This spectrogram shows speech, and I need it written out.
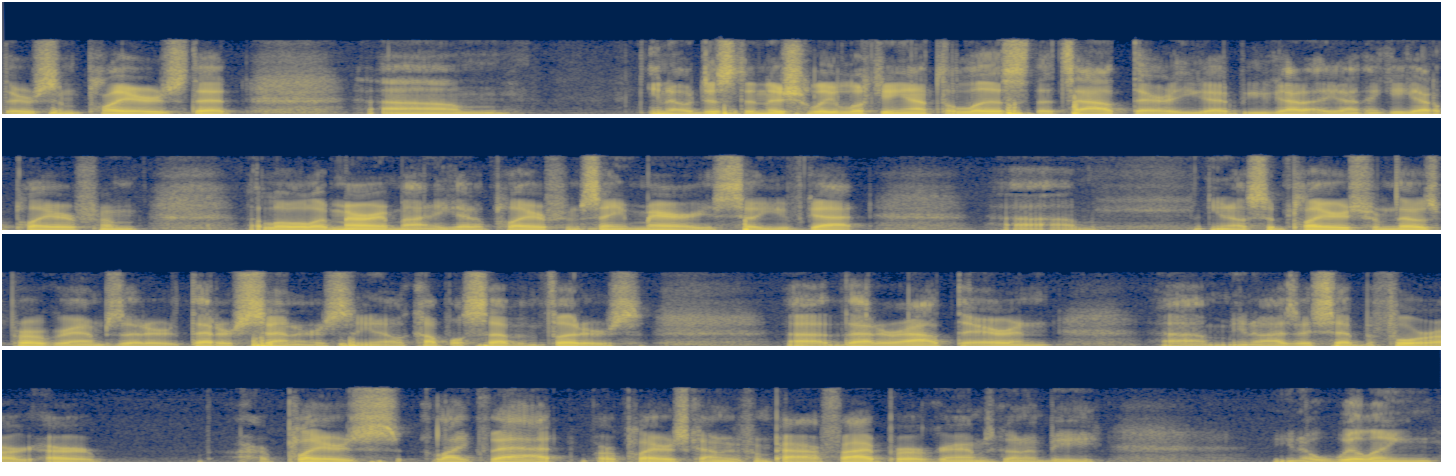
there's some players that, um, you know, just initially looking at the list that's out there, you got you got I think you got a player from Loyola Marymount, you got a player from St. Mary's, so you've got, um, you know, some players from those programs that are that are centers, you know, a couple seven footers uh, that are out there, and um, you know, as I said before, our, our are players like that or players coming from Power Five programs going to be, you know, willing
